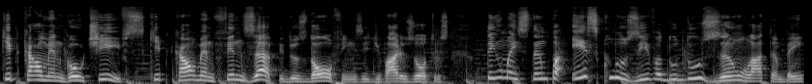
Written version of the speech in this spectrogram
Keep Calm and Go Chiefs, Keep Calm and Fins Up dos Dolphins e de vários outros. Tem uma estampa exclusiva do Duzão lá também,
